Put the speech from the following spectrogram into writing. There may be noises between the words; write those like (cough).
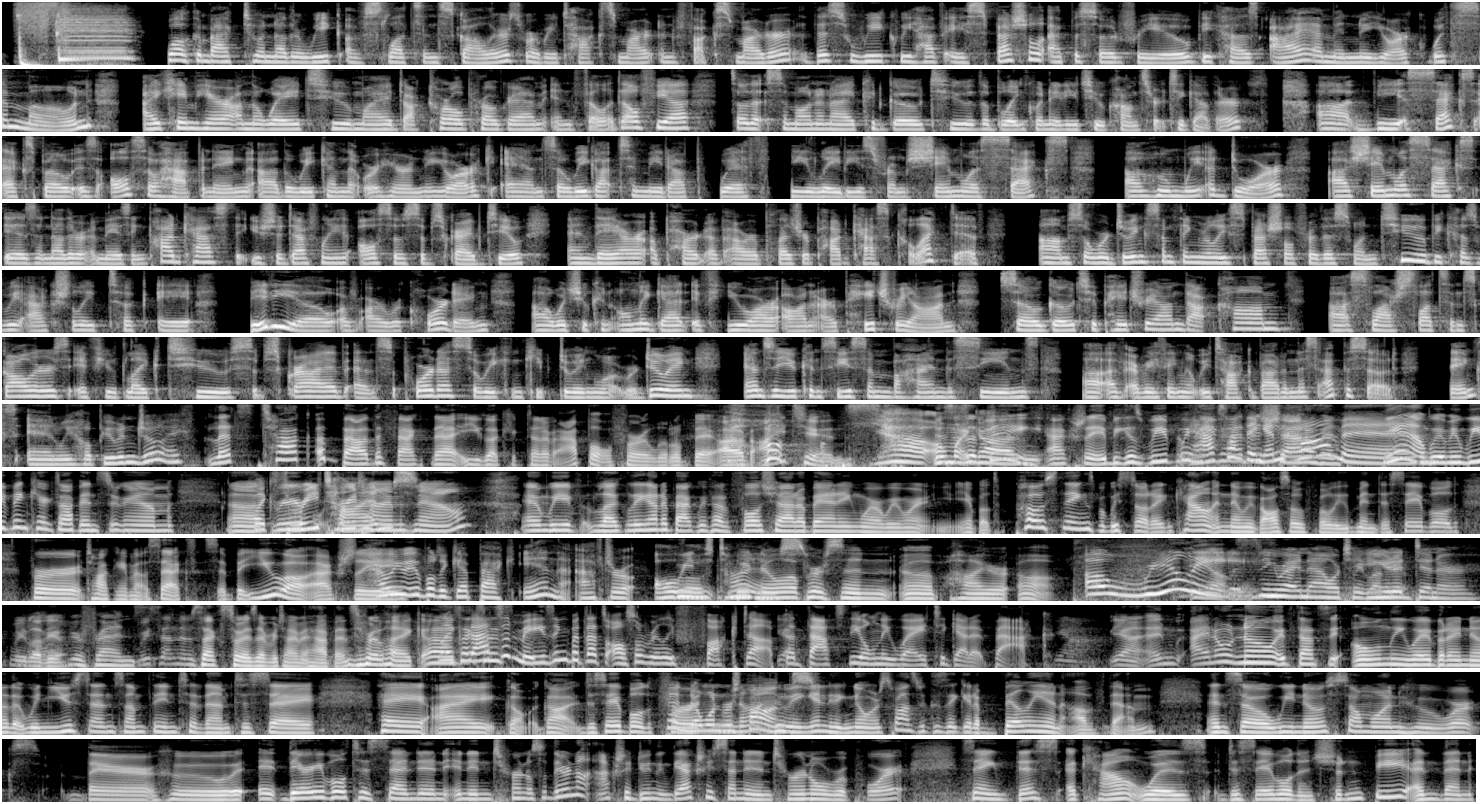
Welcome back to another week of Sluts and Scholars, where we talk smart and fuck smarter. This week we have a special episode for you because I am in New York with Simone. I came here on the way to my doctoral program in Philadelphia so that Simone and I could go to the Blink 182 concert together. Uh, the Sex Expo is also happening uh, the weekend that we're here in New York. And so we got to meet up with the ladies from Shameless Sex, uh, whom we adore. Uh, Shameless Sex is another amazing podcast that you should definitely also subscribe to, and they are a part of our Pleasure Podcast Collective. Um, so we're doing something really special for this one too, because we actually took a video of our recording, uh, which you can only get if you are on our Patreon. So go to patreon.com uh, slash sluts and scholars if you'd like to subscribe and support us so we can keep doing what we're doing and so you can see some behind the scenes uh, of everything that we talk about in this episode. Thanks, and we hope you enjoy. Let's talk about the fact that you got kicked out of Apple for a little bit out of (laughs) iTunes. Yeah, oh this my is a God. thing actually because we've We we've have something this in shadow ban- common. Yeah, we, I mean we've been kicked off Instagram uh, Like three, three or- three times? times now, and we've luckily got it back. We've had full shadow banning where we weren't able to post things, but we still didn't count, and then we've also fully been disabled for talking about sex. So, but you all actually How are you able to get back in after all we, those times? we know a person uh, higher up. Oh, really? listening right now. We're taking you to dinner. We love you. Your friends. We send them sex toys every time it happens. (laughs) We're like, oh, Like sex that's is- amazing, but that's also really fucked up. That that's the only way to get it back. Yeah, yeah, and I don't know if that's the only way, but I know that when you send something to them to say, "Hey, I got, got disabled Yeah, for no one not responds. doing anything," no one responds because they get a billion of them, and so we know someone who works there who it, they're able to send in an internal so they're not actually doing anything they actually send an internal report saying this account was disabled and shouldn't be and then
